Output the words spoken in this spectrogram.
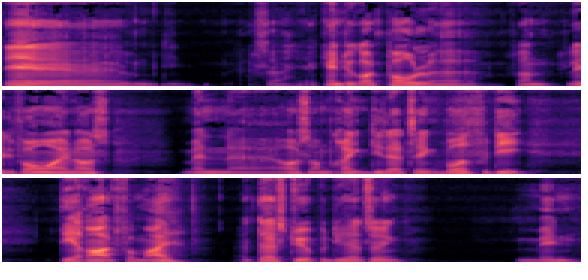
Det, øh, altså, jeg kendte jo godt Paul øh, sådan lidt i forvejen også, men øh, også omkring de der ting. Både fordi det er rart for mig, at der er styr på de her ting, men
